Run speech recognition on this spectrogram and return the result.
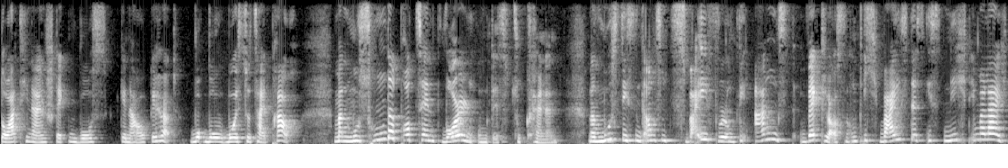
dort hineinstecken, wo es genau gehört, wo, wo, wo es zurzeit braucht? Man muss 100% wollen, um das zu können. Man muss diesen ganzen Zweifel und die Angst weglassen. Und ich weiß, das ist nicht immer leicht,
